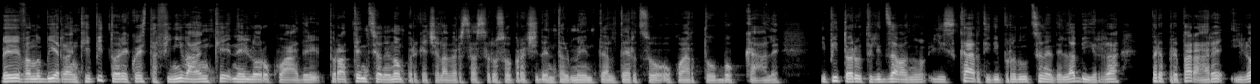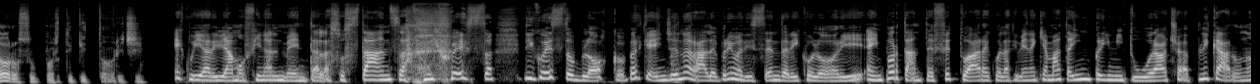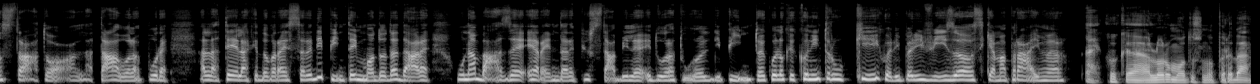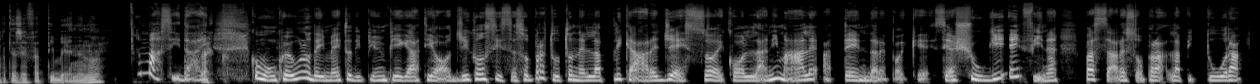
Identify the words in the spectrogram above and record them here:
Bevevano birra anche i pittori e questa finiva anche nei loro quadri, però attenzione non perché ce la versassero sopra accidentalmente al terzo o quarto boccale. I pittori utilizzavano gli scarti di produzione della birra per preparare i loro supporti pittorici. E qui arriviamo finalmente alla sostanza di questo, di questo, blocco, perché in generale prima di stendere i colori è importante effettuare quella che viene chiamata imprimitura, cioè applicare uno strato alla tavola oppure alla tela che dovrà essere dipinta in modo da dare una base e rendere più stabile e duraturo il dipinto. È quello che con i trucchi, quelli per il viso, si chiama primer. Ecco che a loro modo sono opere d'arte se fatti bene, no? Ma sì, dai. Ecco. Comunque, uno dei metodi più impiegati oggi consiste soprattutto nell'applicare gesso e colla animale, attendere poi che si asciughi e infine passare sopra la pittura.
